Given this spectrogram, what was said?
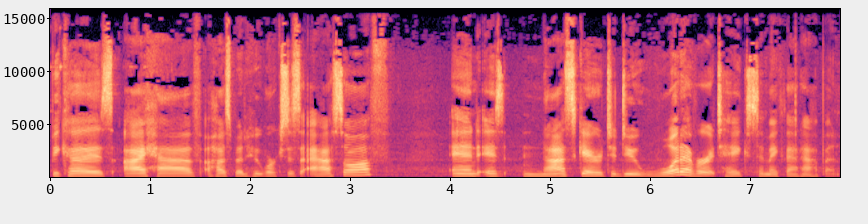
because I have a husband who works his ass off and is not scared to do whatever it takes to make that happen.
